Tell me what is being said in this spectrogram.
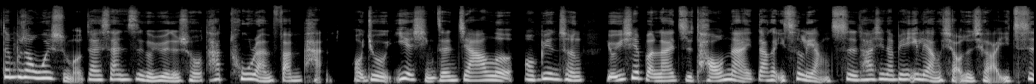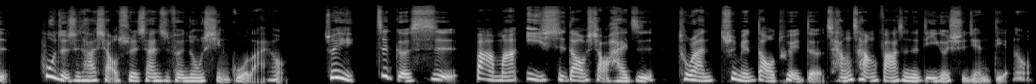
但不知道为什么，在三四个月的时候，他突然翻盘哦，就夜醒增加了哦，变成有一些本来只讨奶大概一次两次，他现在变一两个小时起来一次，或者是他小睡三十分钟醒过来哦，所以这个是爸妈意识到小孩子突然睡眠倒退的常常发生的第一个时间点哦。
